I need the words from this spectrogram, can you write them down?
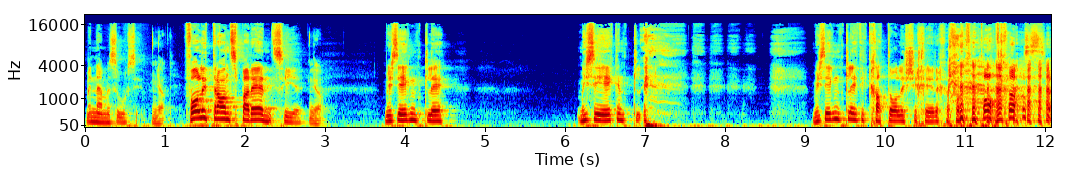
wir nehmen es raus. Ja. Volle Transparenz hier. Ja. Wir sind irgendwie. Wir sind irgendwie. wir sind irgendwie die katholische Kirche von dem Podcast.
